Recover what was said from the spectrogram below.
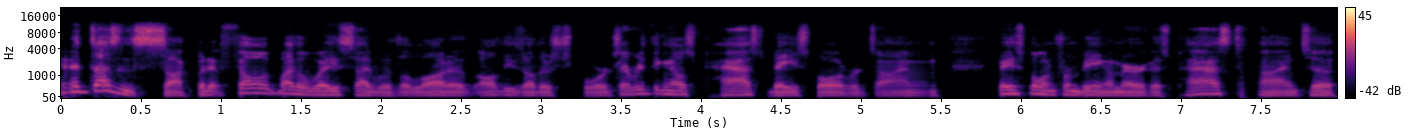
and it doesn't suck, but it fell by the wayside with a lot of all these other sports. Everything else passed baseball over time. Baseball went from being America's pastime to,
